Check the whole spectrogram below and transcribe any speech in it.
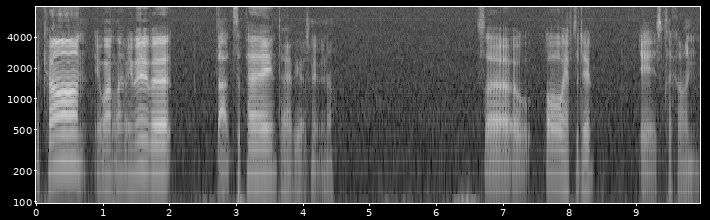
I can't. It won't let me move it. That's a pain. There we go. It's moving now. So all we have to do is click on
